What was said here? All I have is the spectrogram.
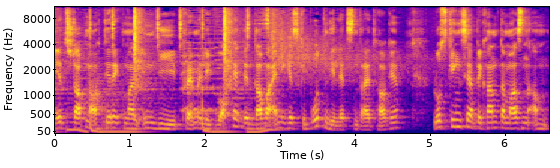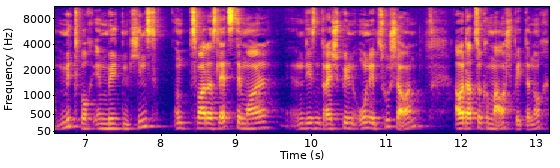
jetzt starten wir auch direkt mal in die Premier League Woche, denn da war einiges geboten die letzten drei Tage. Los ging es ja bekanntermaßen am Mittwoch in Milton Keynes und zwar das letzte Mal in diesen drei Spielen ohne Zuschauern, aber dazu kommen wir auch später noch.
